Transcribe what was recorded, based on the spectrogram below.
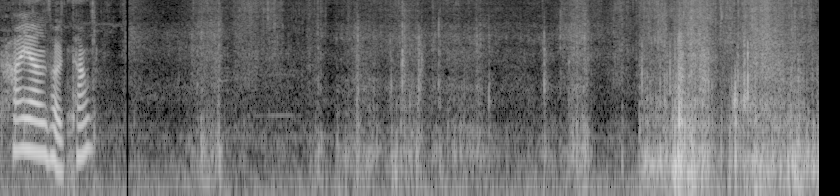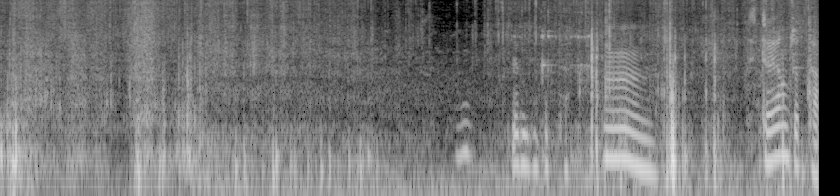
하얀 설탕? 냄새 좋다. 음, 진짜 향 좋다.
